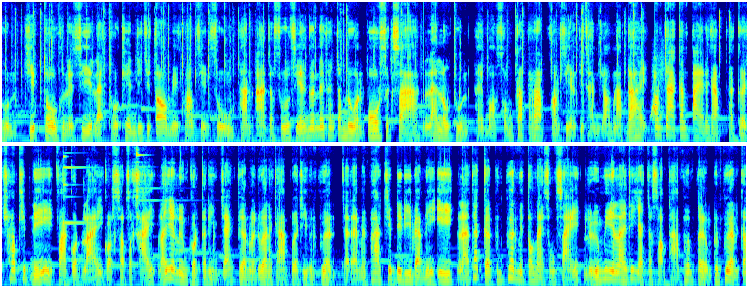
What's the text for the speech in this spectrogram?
ทุน คริปโตเคอเรนซีและโทเค็นดิจิตอลมีความเสี่ยงสูง ท่านอาจจะสูญเสียเงินได้ทั้งจำนวน โปรดศึกษาและลงทุนให้เหมาะสมกับระดับความเสี่ยงที่ท่านยอมรับได้ก่อนจากกันไปนะครับ ถ้าเกิดชอบคลิปนี้ฝากกดไลค์กด Subscribe และอย่าลืมกดกระดิ่งแจ้งเตือนไว้ด้วยนะครับเพื่อที่เพื่อนๆจะได้ไม่พลาดคลิปดีๆ แบบนี้อีก และถ้าเกิดเพื่อนๆมีตรงไหนสงสัย หรือมีอะไรที่อยากจะสอบถามเพิ่มเติมเพื่อนๆก็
